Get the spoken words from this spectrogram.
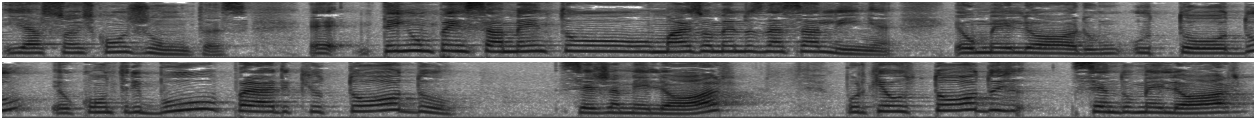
e ações conjuntas. É, tem um pensamento mais ou menos nessa linha. Eu melhoro o todo, eu contribuo para que o todo seja melhor, porque o todo sendo melhor,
